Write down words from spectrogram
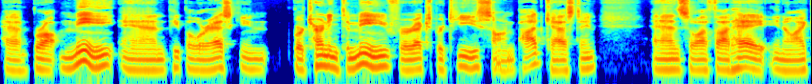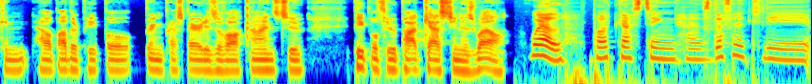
had brought me, and people were asking were turning to me for expertise on podcasting. And so I thought, hey, you know, I can help other people bring prosperities of all kinds to people through podcasting as well. Well, podcasting has definitely,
